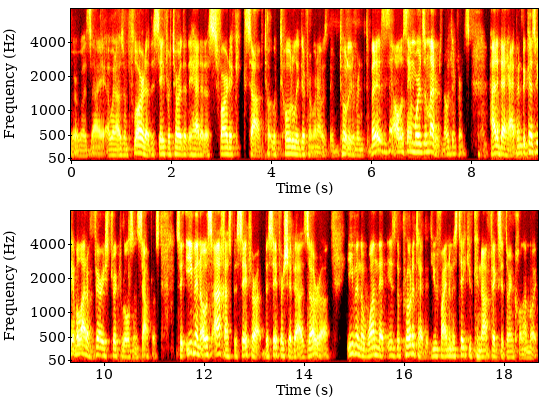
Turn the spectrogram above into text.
Where was I? Uh, when I was in Florida, the Sefer Torah that they had at a Sephardic Sav to- looked totally different when I was totally different, but it's all the same words and letters, no difference. How did that happen? Because we have a lot of very strict rules in Safras. So even Os Achas Besefer Besefer Azara, even the one that is the prototype, if you find a mistake, you cannot fix it during Chol Hamoed.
